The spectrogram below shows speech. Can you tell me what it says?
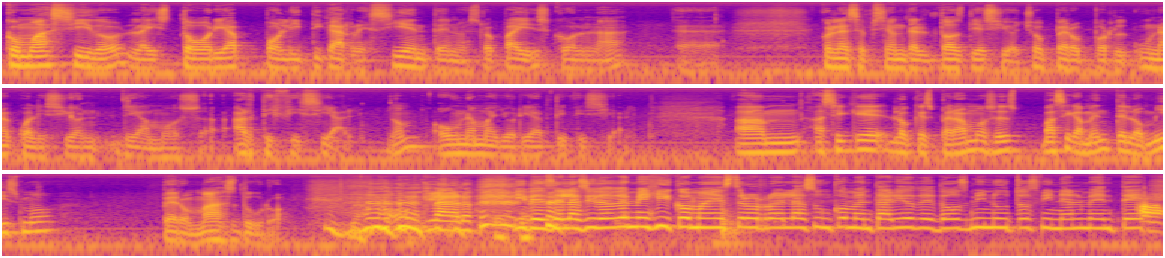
Como ha sido la historia política reciente en nuestro país con la, eh, con la excepción del 218, pero por una coalición, digamos, artificial, ¿no? O una mayoría artificial. así que lo que esperamos es básicamente lo mismo, pero más duro. claro. Y desde la Ciudad de México, maestro Ruelas, un comentario de dos minutos finalmente Ah,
